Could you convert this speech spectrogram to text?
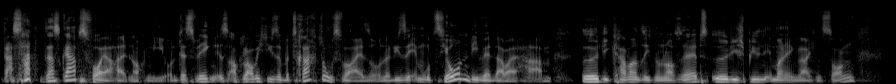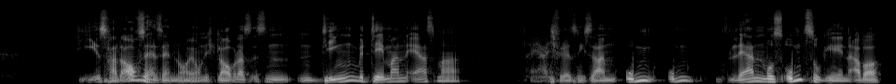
das, hat, das gab es vorher halt noch nie. Und deswegen ist auch, glaube ich, diese Betrachtungsweise oder diese Emotionen, die wir dabei haben, öh, die covern sich nur noch selbst, öh, die spielen immer den gleichen Song, die ist halt auch sehr, sehr neu. Und ich glaube, das ist ein, ein Ding, mit dem man erstmal, naja, ich will jetzt nicht sagen, um, um lernen muss, umzugehen, aber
